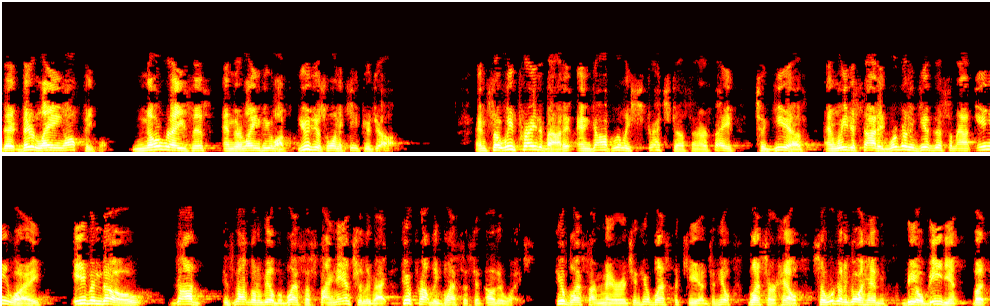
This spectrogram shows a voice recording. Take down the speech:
they're laying off people. No raises, and they're laying people off. You just want to keep your job. And so we prayed about it, and God really stretched us in our faith to give, and we decided we're going to give this amount anyway, even though God is not going to be able to bless us financially back. He'll probably bless us in other ways. He'll bless our marriage, and He'll bless the kids, and He'll bless our health. So we're going to go ahead and be obedient, but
